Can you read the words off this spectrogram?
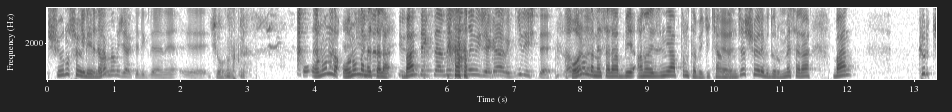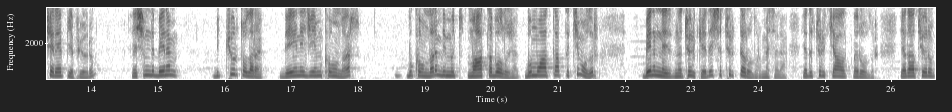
şunu Kimse de söyleyebilirim. anlamayacak dediklerini e, çoğunlukla. Onun da onun da mesela ben 85 anlamayacak abi. Gir işte. Ne Onun da mesela bir analizini yaptım tabii ki kendimce. Şöyle bir durum. Mesela ben Kürtçe rap yapıyorum. Ve şimdi benim bir Kürt olarak değineceğim konular bu konuların bir muhatabı olacak. Bu muhatap da kim olur? Benim nezdimde Türkiye'de işte Türkler olur mesela. Ya da Türkiye halkları olur. Ya da atıyorum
